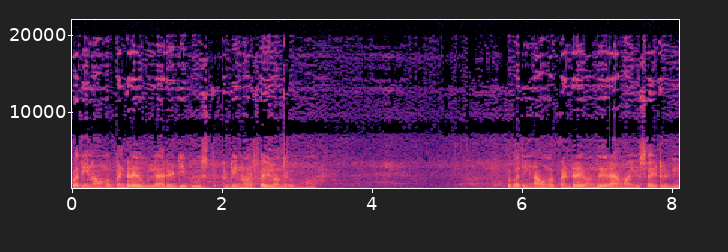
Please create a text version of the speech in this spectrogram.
பார்த்தீங்கன்னா உங்கள் பென்ட்ரைவுக்குள்ளே ரெடி பூஸ்ட் அப்படின்னு ஒரு ஃபைல் வந்திருக்கும். இப்போ பார்த்தீங்கன்னா உங்கள் பென்ட்ரைவ் வந்து ரேமாக யூஸ் ஆகிட்டுருக்கு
